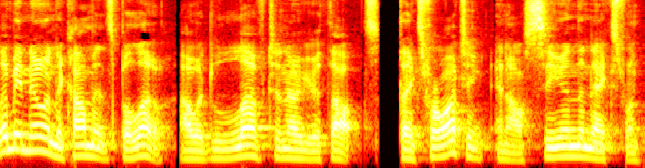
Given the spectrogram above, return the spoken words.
Let me know in the comments below. I would love to know your thoughts. Thanks for watching and I'll see you in the next one.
